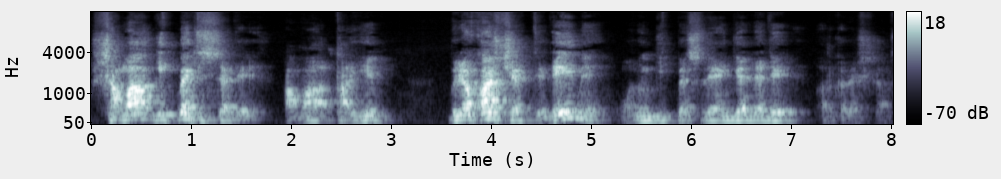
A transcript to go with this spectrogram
Şam'a gitmek istedi. Ama Tayyip blokaj çekti değil mi? Onun gitmesini engelledi arkadaşlar.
